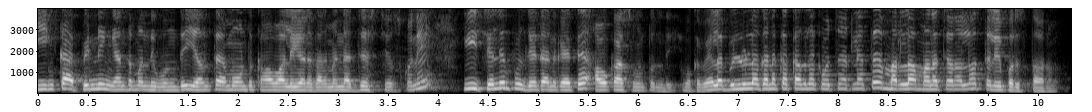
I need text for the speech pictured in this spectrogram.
ఈ ఇంకా పెండింగ్ ఎంతమంది ఉంది ఎంత అమౌంట్ కావాలి అనే దాని మీద అడ్జస్ట్ చేసుకొని ఈ చెల్లింపులు చేయడానికి అయితే అవకాశం ఉంటుంది. ఒకవేళ బిల్లులో కనుక కథలకు వచ్చినట్లయితే మరలా మన ఛానల్లో తెలియపరుస్తాను.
